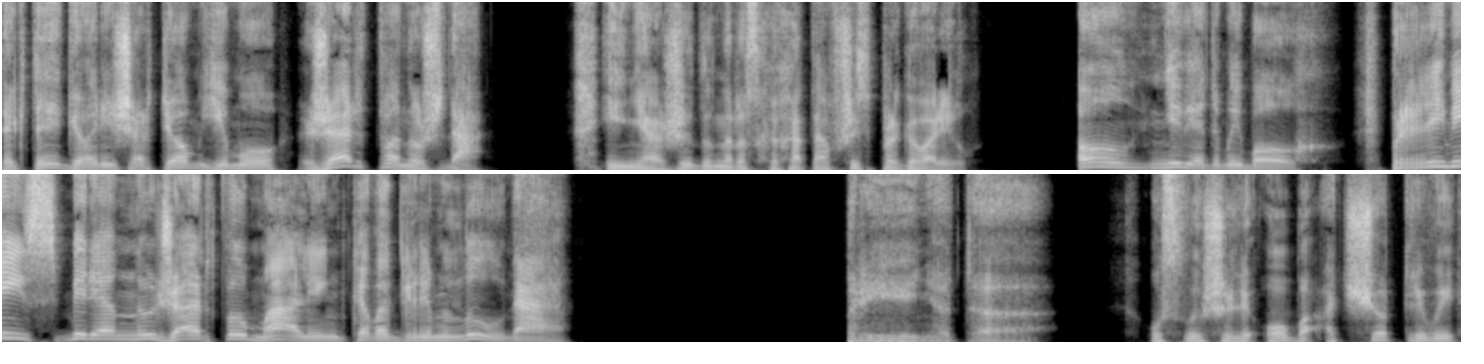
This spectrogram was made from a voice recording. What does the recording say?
«Так ты говоришь, Артем, ему жертва нужна?» И неожиданно расхохотавшись, проговорил. «О, неведомый бог, прими смиренную жертву маленького гремлуна!» «Принято!» — услышали оба отчетливый,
